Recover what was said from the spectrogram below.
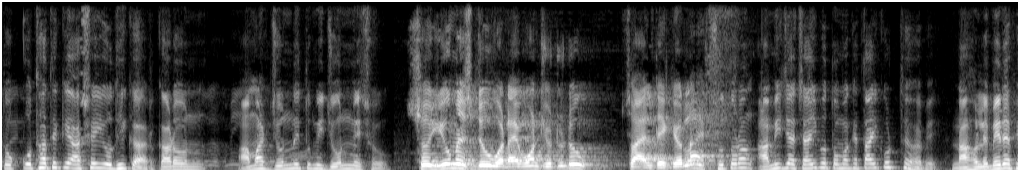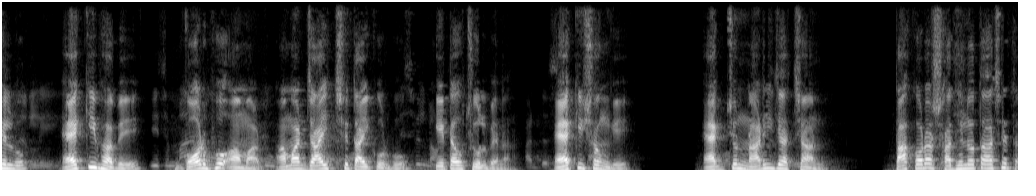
তো কোথা থেকে আসে এই অধিকার? কারণ আমার জন্যে তুমি জন্মেছো So you must do what I want you to do. So I'll take your life. সুতরাং আমি যা চাইব তোমাকে তাই করতে হবে না হলে মেরে ফেলব একইভাবে গর্ভ আমার আমার যা ইচ্ছে তাই করব এটাও চলবে না একই সঙ্গে একজন নারী যা চান তা করার স্বাধীনতা আছে তা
